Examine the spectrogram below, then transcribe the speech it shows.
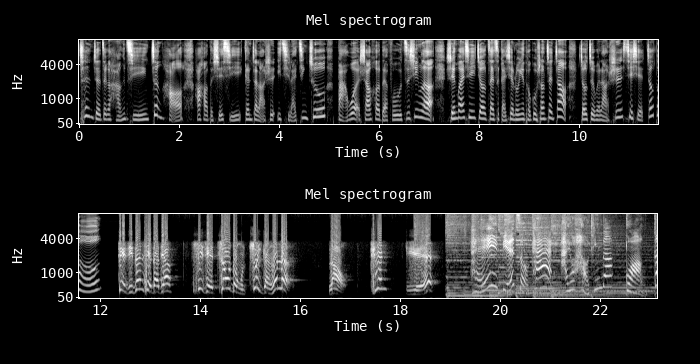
趁着这个行情正好，好好的学习，跟着老师一起来进出，把握稍后的服务资讯了。时间关系，就再次感谢龙岩投顾双证照周志伟老师，谢谢周董。谢谢吉珍，谢谢大家，谢谢周董，最感恩的老天耶。嘿，别走开，还有好听的广告。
